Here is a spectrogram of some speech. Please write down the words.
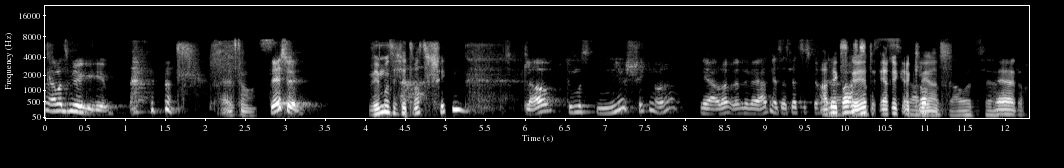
wir haben uns Mühe gegeben. Also. Sehr schön. Wem muss ich jetzt was schicken? Ich glaube, du musst mir schicken, oder? Ja, oder? Wir hatten jetzt als letztes gehört. Alex Red, Erik erklärt. Ja, ja, doch.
